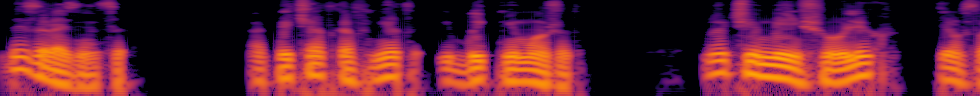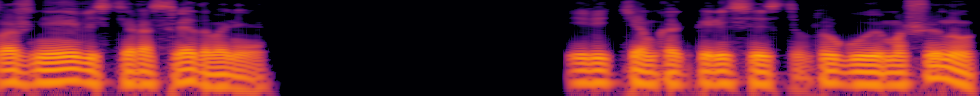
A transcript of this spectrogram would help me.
Без разницы. Отпечатков нет и быть не может. Но чем меньше улик, тем сложнее вести расследование. Перед тем, как пересесть в другую машину,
